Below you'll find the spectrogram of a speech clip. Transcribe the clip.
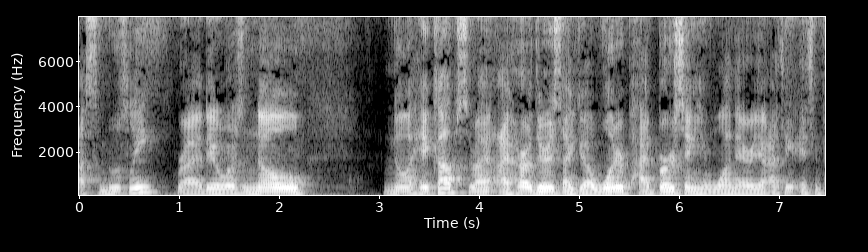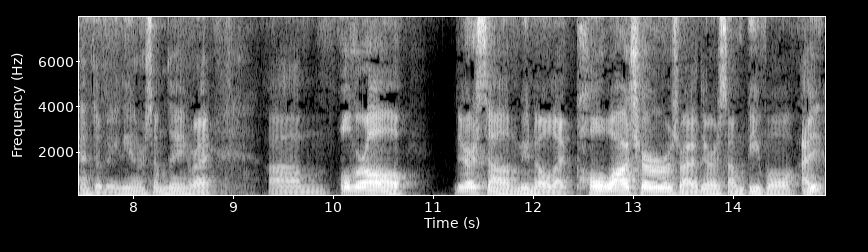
uh, smoothly. Right. There was no no hiccups. Right. I heard there's like a water pipe bursting in one area. I think it's in Pennsylvania or something. Right. Um, overall, there are some you know like poll watchers. Right. There are some people. I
